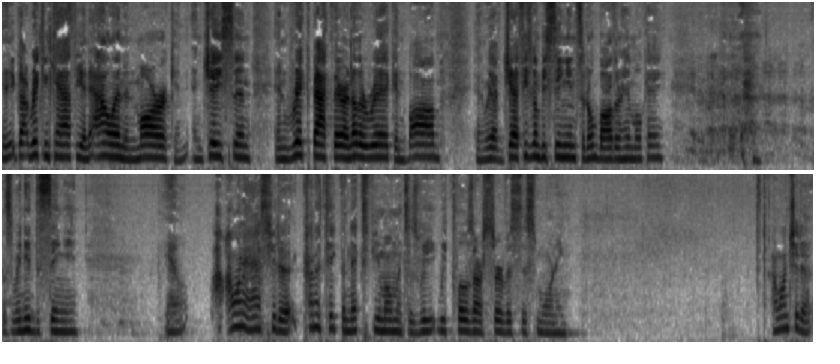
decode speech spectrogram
And you got Rick and Kathy and Alan and Mark and, and Jason and Rick back there, another Rick and Bob. And we have Jeff. He's going to be singing, so don't bother him, okay? Because we need the singing. You know, I, want to ask you to kind of take the next few moments as we, we close our service this morning. I want you to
